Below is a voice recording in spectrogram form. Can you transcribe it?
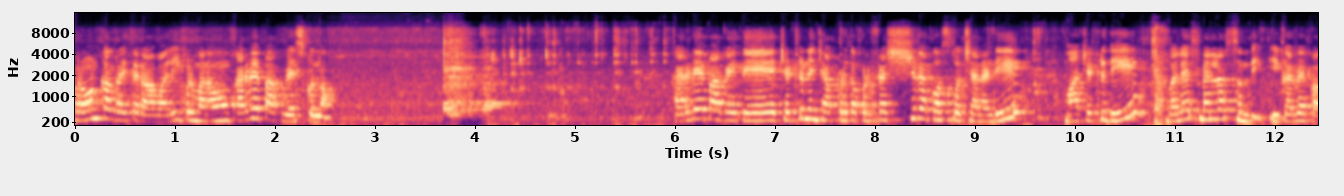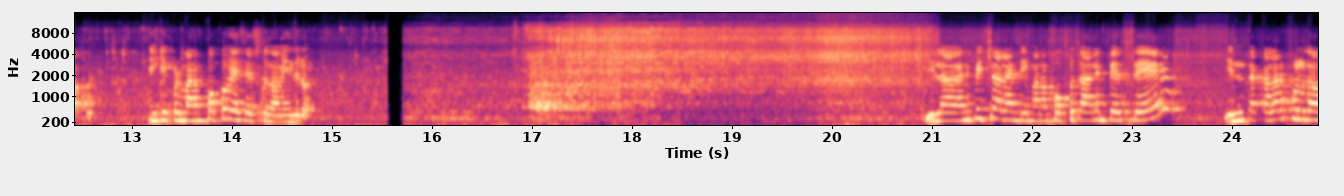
బ్రౌన్ కలర్ అయితే రావాలి. ఇప్పుడు మనం కరివేపాకు వేసుకుందాం. కరివేపాకు అయితే చెట్టు నుంచి అప్పటికప్పుడు ఫ్రెష్గా కోసుకొచ్చానండి. మా చెట్టుది భలే స్మెల్ వస్తుంది ఈ కరివేపాకు. ఇంక ఇప్పుడు మనం పప్పు వేసేసుకుందాం ఇందులో. ఇలా అనిపించాలండి మనం పప్పు తాలింపేస్తే ఇంత కలర్ఫుల్గా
